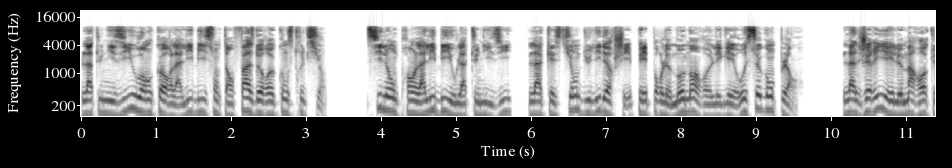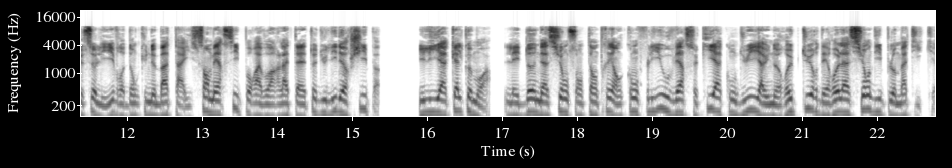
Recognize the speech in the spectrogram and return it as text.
la Tunisie ou encore la Libye sont en phase de reconstruction. Si l'on prend la Libye ou la Tunisie, la question du leadership est pour le moment reléguée au second plan. L'Algérie et le Maroc se livrent donc une bataille sans merci pour avoir la tête du leadership. Il y a quelques mois, les deux nations sont entrées en conflit ouvert ce qui a conduit à une rupture des relations diplomatiques.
